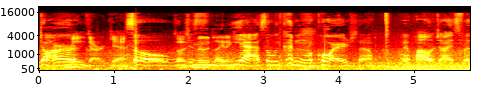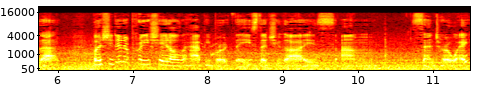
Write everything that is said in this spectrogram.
dark. Really dark. Yeah. So, So it's mood lighting. Yeah, so we couldn't record. So we apologize for that. But she did appreciate all the happy birthdays that you guys um, sent her way.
